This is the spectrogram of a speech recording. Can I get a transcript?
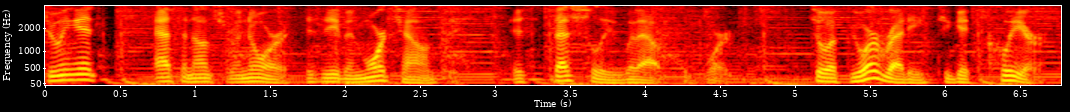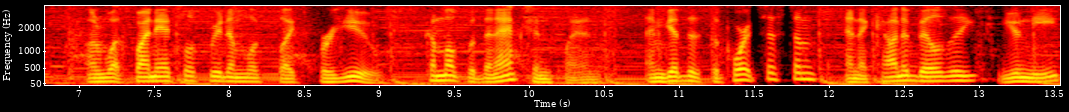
Doing it as an entrepreneur is even more challenging, especially without support. So if you're ready to get clear on what financial freedom looks like for you, come up with an action plan, and get the support systems and accountability you need,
